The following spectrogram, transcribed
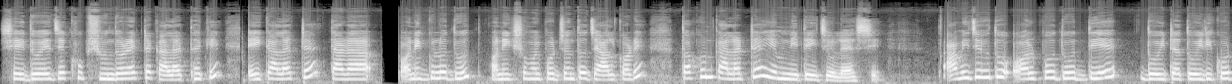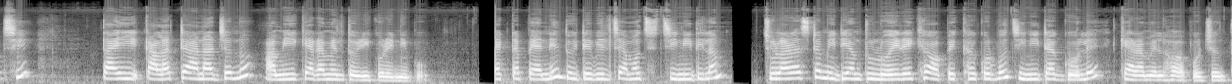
সেই দইয়ে যে খুব সুন্দর একটা কালার থাকে, এই কালারটা তারা অনেকগুলো দুধ অনেক সময় পর্যন্ত জাল করে, তখন কালারটা এমনিতেই চলে আসে। আমি যেহেতু অল্প দুধ দিয়ে দইটা তৈরি করছি, তাই কালারটা আনার জন্য আমি ক্যারামেল তৈরি করে নিব। একটা প্যানে দুই টেবিল চামচ চিনি দিলাম। চুলা রাসটা মিডিয়াম টু লোয়ে রেখে অপেক্ষা করব চিনিটা গলে ক্যারামেল হওয়া পর্যন্ত।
